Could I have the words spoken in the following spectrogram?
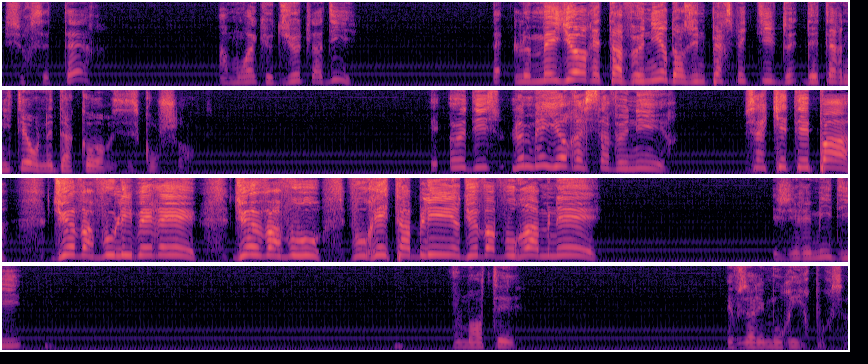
sur cette terre? À moins que Dieu te l'a dit. Le meilleur est à venir dans une perspective d'éternité, on est d'accord, c'est ce qu'on chante. Et eux disent, le meilleur reste à venir. Ne vous inquiétez pas, Dieu va vous libérer, Dieu va vous, vous rétablir, Dieu va vous ramener. Jérémie dit, vous mentez, et vous allez mourir pour ça.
